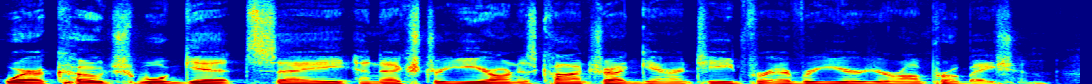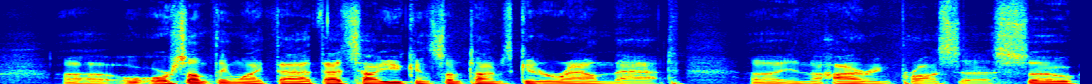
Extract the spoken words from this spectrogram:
where a coach will get, say, an extra year on his contract guaranteed for every year you're on probation. Uh, or, or, something like that. That's how you can sometimes get around that uh, in the hiring process. So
